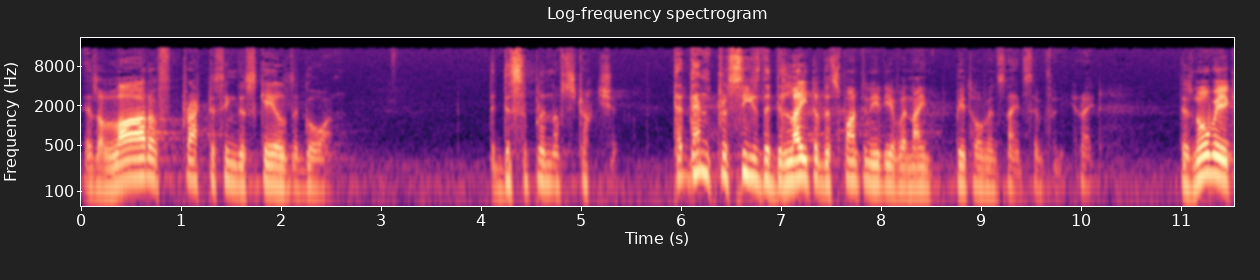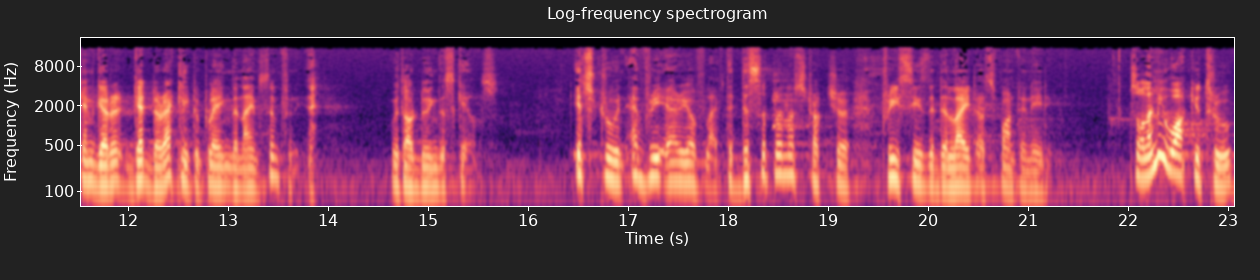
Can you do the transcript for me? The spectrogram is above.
There's a lot of practicing the scales that go on the discipline of structure that then precedes the delight of the spontaneity of a ninth, Beethoven's Ninth Symphony, right? There's no way you can get, get directly to playing the Ninth Symphony without doing the scales. It's true in every area of life. The discipline of structure precedes the delight of spontaneity. So let me walk you through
